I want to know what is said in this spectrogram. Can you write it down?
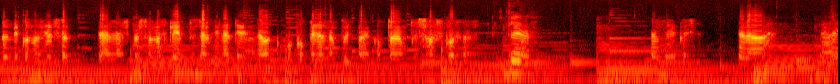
donde conocías a, a las personas que pues al final terminaban como cooperando pues para comprar pues más cosas. Claro. Entonces pues te daba, te daba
